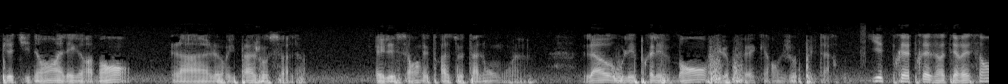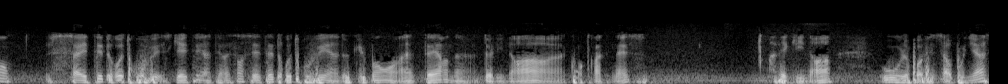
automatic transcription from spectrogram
piétinant allègrement le ripage au sol et laissant des traces de talons euh, là où les prélèvements furent faits 40 jours plus tard. Ce qui est très très intéressant, ça a été de retrouver, ce qui a été intéressant, c'était de retrouver un document interne de l'INRA, un contrat CNES avec l'INRA, où le professeur Bougnas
